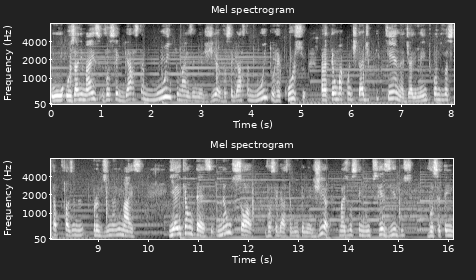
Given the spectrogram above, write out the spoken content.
o, os animais, você gasta muito mais energia, você gasta muito recurso para ter uma quantidade pequena de alimento quando você está produzindo animais. E aí que acontece? Não só você gasta muita energia, mas você tem muitos resíduos, você tem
